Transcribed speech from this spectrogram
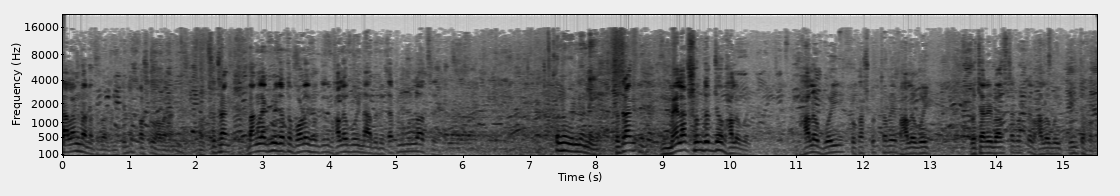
দালান বানাতে পারবেন কিন্তু ফসল হবে না। সুতরাং বাংলা একাডেমি যত বড়ই হোক যদি ভালো বই না বেরোয় তার কোনো মূল্য আছে? কোনো মূল্য নেই। সুতরাং মেলার সৌন্দর্য ভালো বই। ভালো বই প্রকাশ করতে হবে ভালো বই প্রচারের ব্যবস্থা করতে ভালো বই কিনতে হবে।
